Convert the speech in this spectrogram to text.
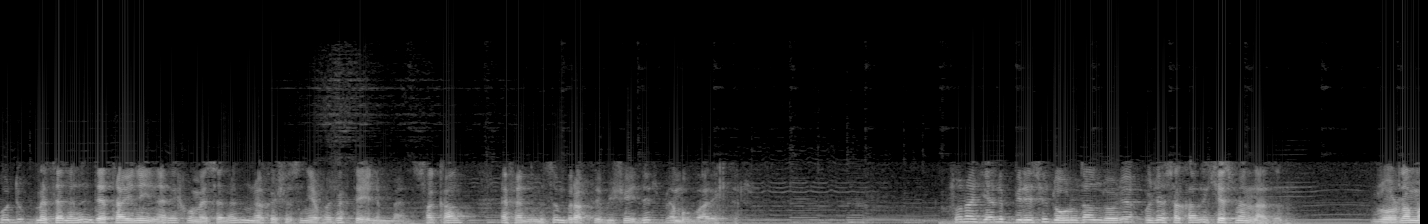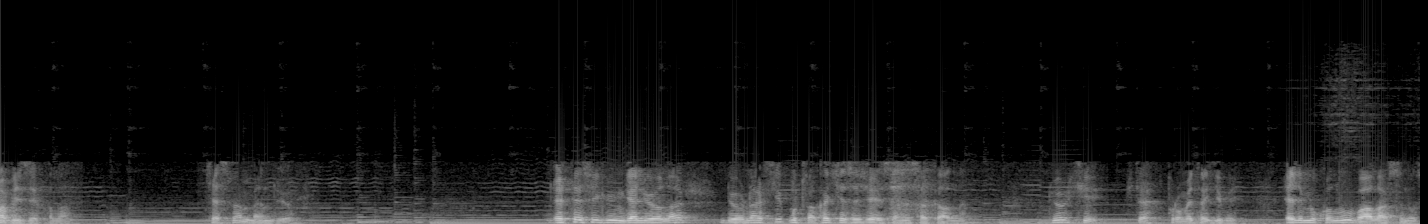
Bu meselenin detayına inerek o meselenin münakaşasını yapacak değilim ben. Sakal Efendimizin bıraktığı bir şeydir ve mübarektir. Sonra gelip birisi doğrudan doğruya hoca sakalını kesmen lazım. Zorlama bizi falan. Kesmem ben diyor. Ertesi gün geliyorlar, diyorlar ki mutlaka keseceğiz senin sakalını. Diyor ki işte Promete gibi elimi kolumu bağlarsınız.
